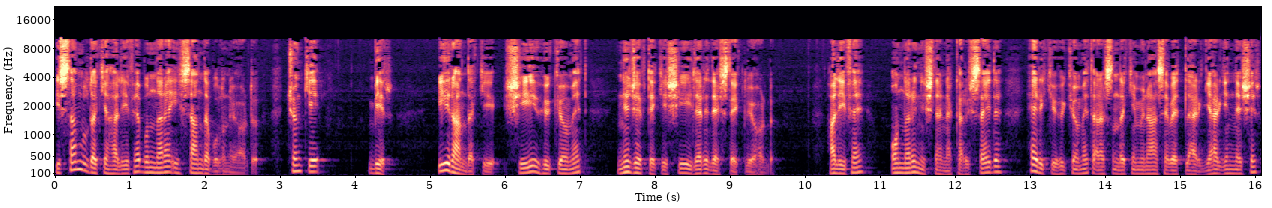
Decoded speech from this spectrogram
İstanbul'daki halife bunlara ihsanda bulunuyordu. Çünkü bir, İran'daki Şii hükümet Necef'teki Şiileri destekliyordu. Halife onların işlerine karışsaydı her iki hükümet arasındaki münasebetler gerginleşir,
